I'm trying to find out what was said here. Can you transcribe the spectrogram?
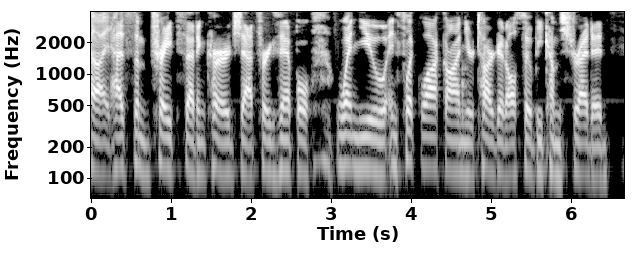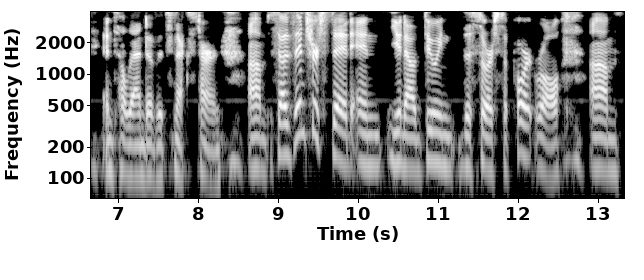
uh, it has some traits that encourage that. For example, when you inflict lock on, your target also becomes shredded until the end of its next turn. Um, so I was interested in, you know, doing the source support role. Um,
